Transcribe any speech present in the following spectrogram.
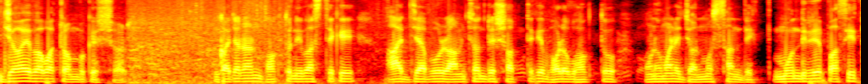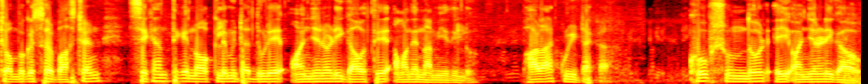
জয় বাবা ত্রম্বকেশ্বর। গজানন ভক্ত নিবাস থেকে আজ যাব রামচন্দ্রের সব থেকে বড় ভক্ত হনুমানের জন্মস্থান দেখতে। মন্দিরের পাশেই ত্রম্বকেশ্বর বাস স্ট্যান্ড, সেখান থেকে ন কিলোমিটার দূরে অঞ্জনরি গাঁওতে আমাদের নামিয়ে দিল। ভাড়া কুড়ি টাকা। খুব সুন্দর এই অঞ্জনরি গাঁও।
